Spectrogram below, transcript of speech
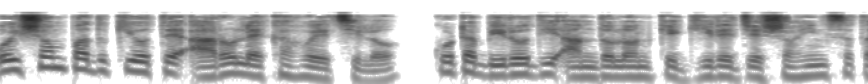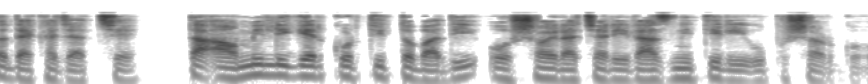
ওই সম্পাদকীয়তে আরও লেখা হয়েছিল, কোটা বিরোধী আন্দোলনকে ঘিরে যে সহিংসতা দেখা যাচ্ছে, তা আওয়ামী লীগের কর্তৃত্ববাদী ও স্বৈরাচারী রাজনীতিরই উপসর্গ।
